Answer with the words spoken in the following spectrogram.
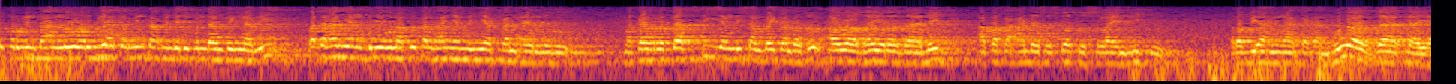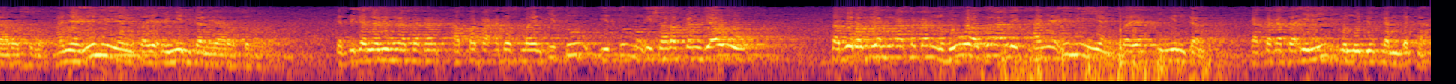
Itu permintaan luar biasa minta menjadi pendamping Nabi. Padahal yang beliau lakukan hanya menyiapkan air wudhu. Maka redaksi yang disampaikan Rasul. Awal ghaira dhalik. Apakah ada sesuatu selain itu? Rabi'ah mengatakan. Huwa zata ya Rasulullah. Hanya ini yang saya inginkan ya Rasulullah. Ketika Nabi mengatakan. Apakah ada selain itu? Itu mengisyaratkan jauh. Tapi Rabi'ah mengatakan. Huwa dhalik. Hanya ini yang saya inginkan. Kata-kata ini menunjukkan dekat.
